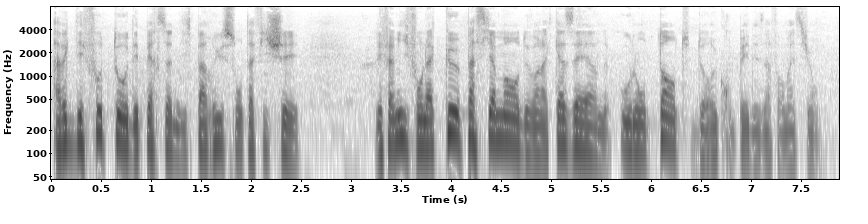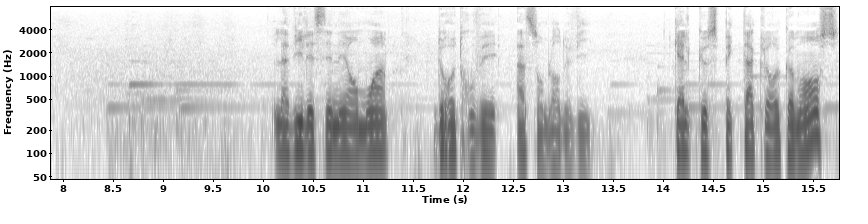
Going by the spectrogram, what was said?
avec des photos des personnes disparues sont affichées. Les familles font la queue patiemment devant la caserne où l'on tente de regrouper des informations. La ville essaie néanmoins de retrouver un semblant de vie. Quelques spectacles recommencent.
